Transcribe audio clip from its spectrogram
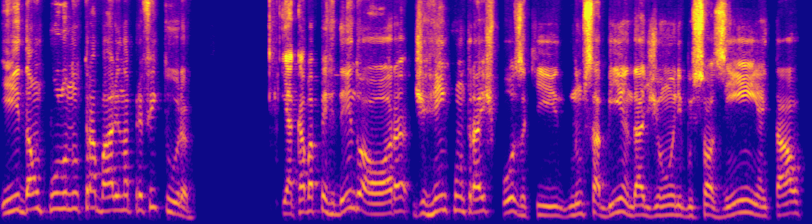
e dá um pulo no trabalho na prefeitura. E acaba perdendo a hora de reencontrar a esposa, que não sabia andar de ônibus sozinha e tal.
